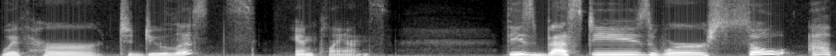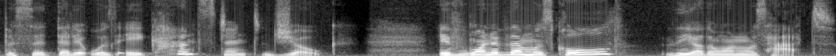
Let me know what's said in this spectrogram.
with her to do lists and plans. These besties were so opposite that it was a constant joke. If one of them was cold, the other one was hot.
